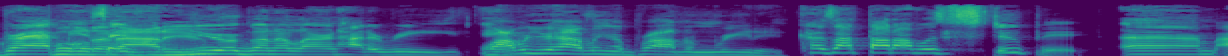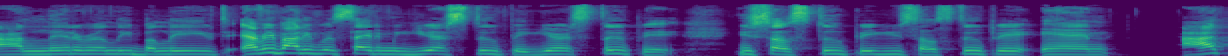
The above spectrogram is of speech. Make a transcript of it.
grabbed me and said, you. you're going to learn how to read. Why were you having a problem reading? Because I thought I was stupid. Um, I literally believed everybody would say to me, "You're stupid. You're stupid. You're so stupid. You're so stupid." And I,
